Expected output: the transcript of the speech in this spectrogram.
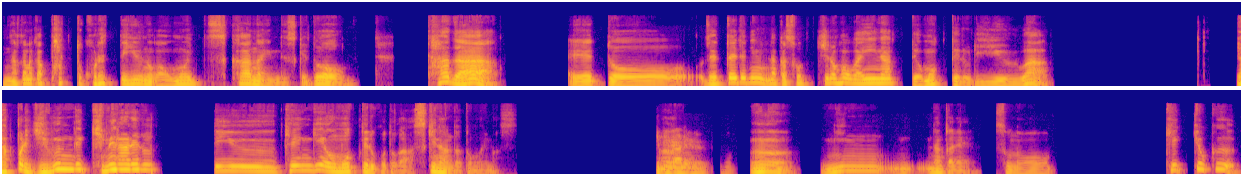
なかなかパッとこれっていうのが思いつかないんですけど、ただ、えっと、絶対的になんかそっちの方がいいなって思ってる理由は、やっぱり自分で決められるっていう権限を持ってることが好きなんだと思います。決められる。うん。みん、なんかね、その、結局、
